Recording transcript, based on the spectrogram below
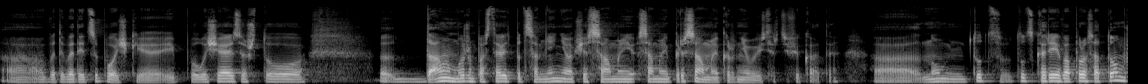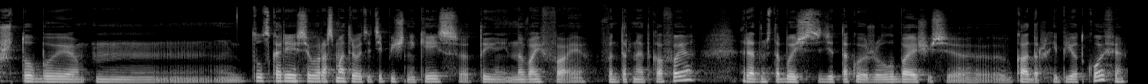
а, в, этой, в этой цепочке. И получается, что да, мы можем поставить под сомнение вообще самые, самые присамые корневые сертификаты. А, но тут, тут скорее вопрос о том, чтобы... Тут, скорее всего, рассматривается типичный кейс. Ты на Wi-Fi в интернет-кафе, рядом с тобой сидит такой же улыбающийся кадр и пьет кофе,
